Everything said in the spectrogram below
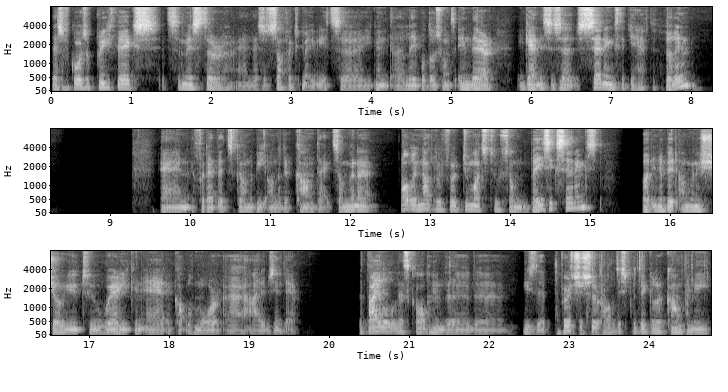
There's of course a prefix, it's a Mr. and there's a suffix maybe. It's uh, You can uh, label those ones in there. Again, this is a settings that you have to fill in. And for that, it's going to be under the contact. So I'm going to probably not refer too much to some basic settings, but in a bit, I'm going to show you to where you can add a couple of more uh, items in there. The title, let's call him the, the, he's the purchaser of this particular company.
